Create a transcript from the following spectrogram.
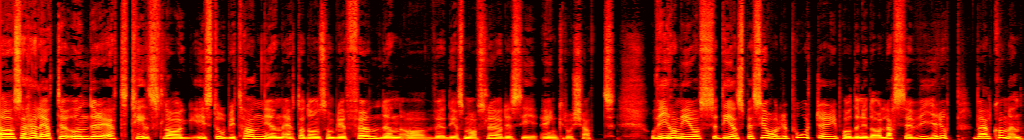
Ja, så här lät det under ett tillslag i Storbritannien, ett av de som blev följden av det som avslöjades i Encrochat. Och vi har med oss DN specialreporter i podden idag, Lasse Wierup. Välkommen!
